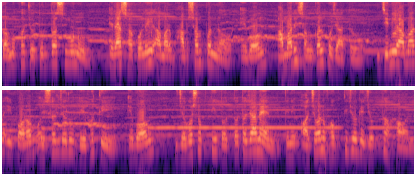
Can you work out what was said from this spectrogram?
প্রমুখ চতুর্দশ মনু। এরা সকলেই আমার ভাবসম্পন্ন এবং আমারই সংকল্পজাত, যিনি আমার এই পরম ঐশ্বর্যরূপ বিভূতি এবং যোগশক্তি তত্ত্বত জানেন, তিনি অচল ভক্তিযোগে যুক্ত হন,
